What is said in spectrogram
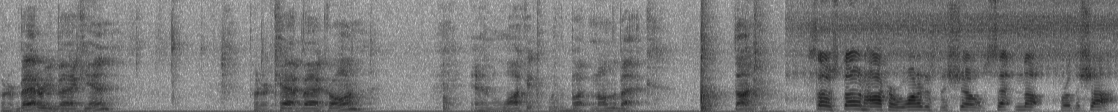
Put our battery back in. Put our cap back on. And lock it with a button on the back. Done. So Stonehawker wanted us to show setting up for the shot.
